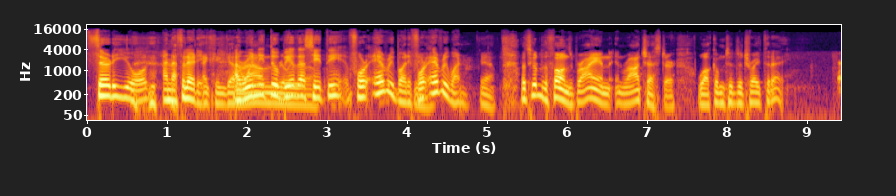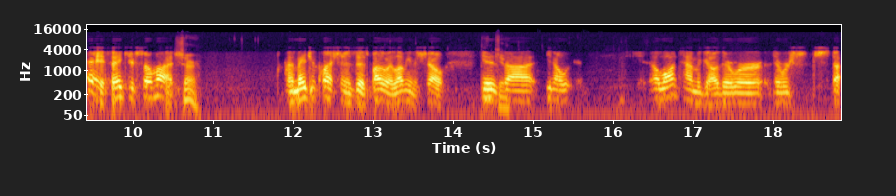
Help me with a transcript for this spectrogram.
30 year old and athletic. And can get we around need to really build well. a city for everybody, for Yeah. everyone. Yeah. Let's go to the phones. Brian in Rochester. Welcome to Detroit today. Hey, thank you so much. Sure. My major question is this. By the way, loving the show. Is you. uh, you know, a long time ago there were there were sh- st-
